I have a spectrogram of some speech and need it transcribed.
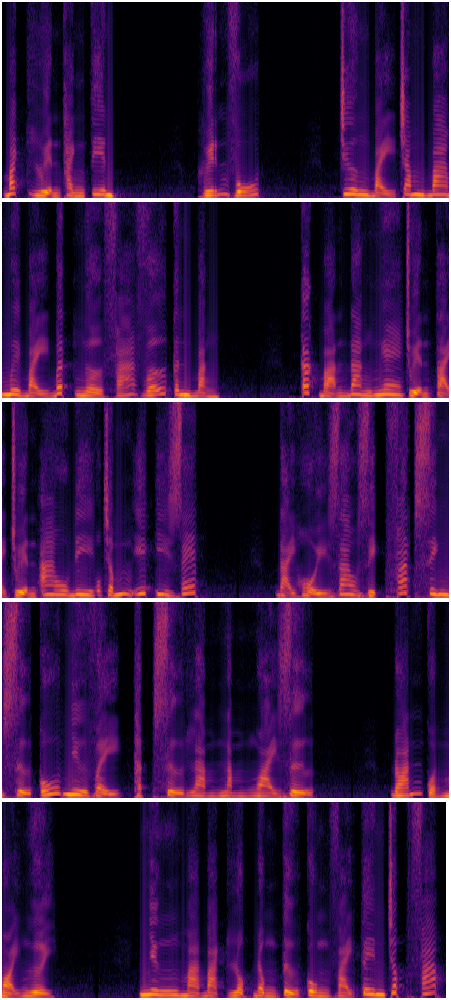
Bách luyện thành tiên. huyễn Vũ. Chương 737 bất ngờ phá vỡ cân bằng. Các bạn đang nghe truyện tại truyện Audi.xyz. Đại hội giao dịch phát sinh sự cố như vậy thật sự làm nằm ngoài dự. Đoán của mọi người. Nhưng mà bạch lục đồng tử cùng vài tên chấp pháp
